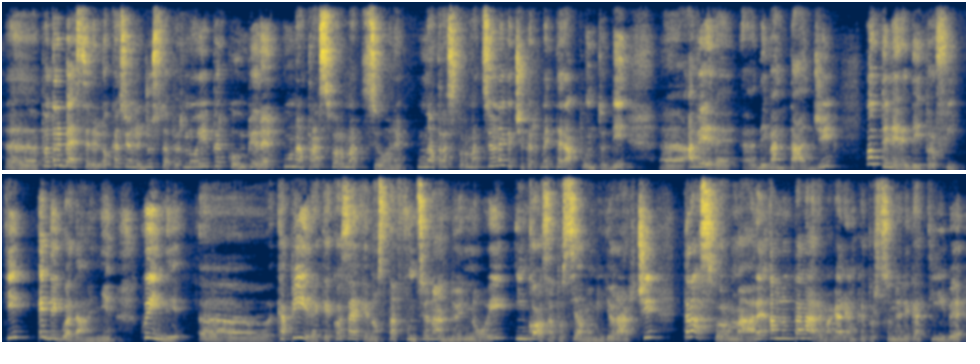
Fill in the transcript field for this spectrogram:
eh, potrebbe essere l'occasione giusta per noi per compiere una trasformazione, una trasformazione che ci permetterà appunto di eh, avere eh, dei vantaggi, ottenere dei profitti e dei guadagni. Quindi eh, capire che cos'è che non sta funzionando in noi, in cosa possiamo migliorarci trasformare, allontanare magari anche persone negative,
